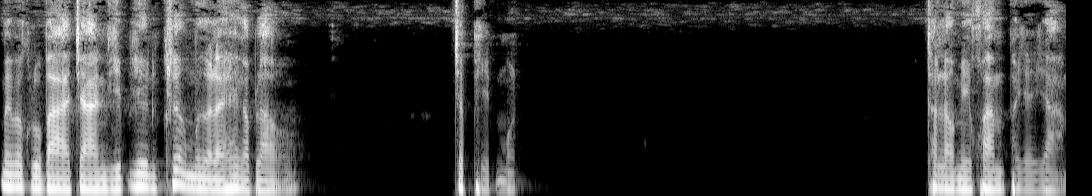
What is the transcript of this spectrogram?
ไม่ว่าครูบาอาจารย์หยิบยื่นเครื่องมืออะไรให้กับเรา จะผิดหมด ถ้าเรามีความพยายาม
